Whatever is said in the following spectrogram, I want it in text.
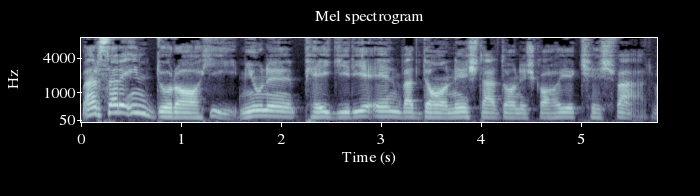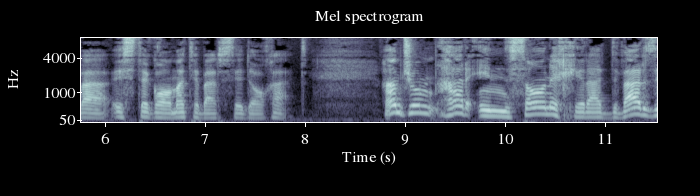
بر سر این دوراهی میون پیگیری علم و دانش در دانشگاه های کشور و استقامت بر صداقت همچون هر انسان خردورز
